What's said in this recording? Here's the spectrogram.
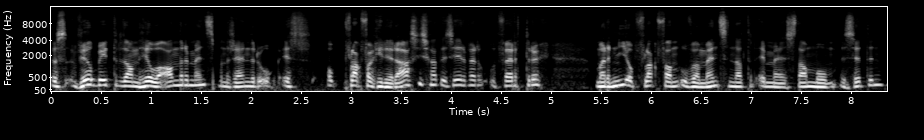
Dat is veel beter dan heel wat andere mensen, maar er zijn er ook, is, op vlak van generaties gaat het zeer ver, terug, maar niet op vlak van hoeveel mensen dat er in mijn stamboom zitten.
